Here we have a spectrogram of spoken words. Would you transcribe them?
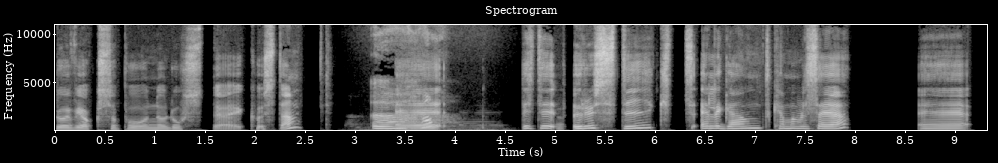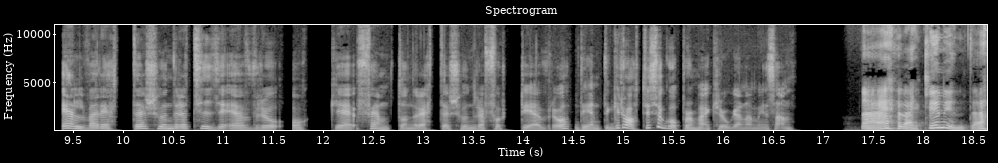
då är vi också på nordostkusten. Eh, lite rustikt, elegant kan man väl säga. Eh, 11 rätters 110 euro och eh, 15 rätters 140 euro. Det är inte gratis att gå på de här krogarna minsann. Nej, verkligen inte.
